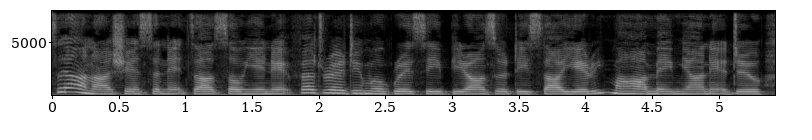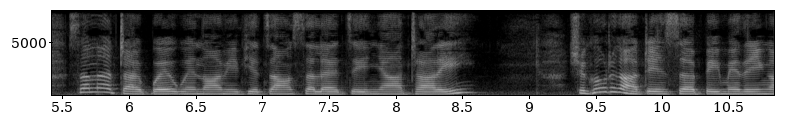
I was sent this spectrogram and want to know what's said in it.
ဆက်အာဏာရှင်စနစ်ကြဆုံးရေးနှင့် Federal Democracy ပြည်ထောင်စုတည်ဆောက်ရေးမဟာမိတ်များနှင့်အတူဆက်လက်တိုက်ပွဲဝင်သွားမည်ဖြစ်ကြောင်းဆက်လက်ကြေညာထားသည် ရခုတကတင်ဆက်ပေးမယ့်တဲ့က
